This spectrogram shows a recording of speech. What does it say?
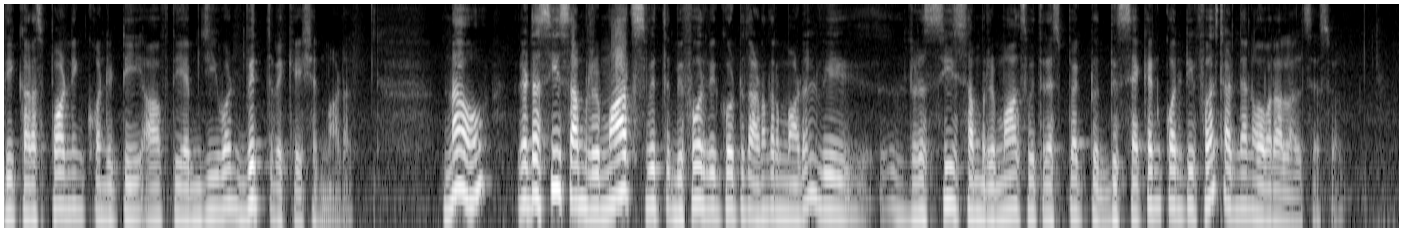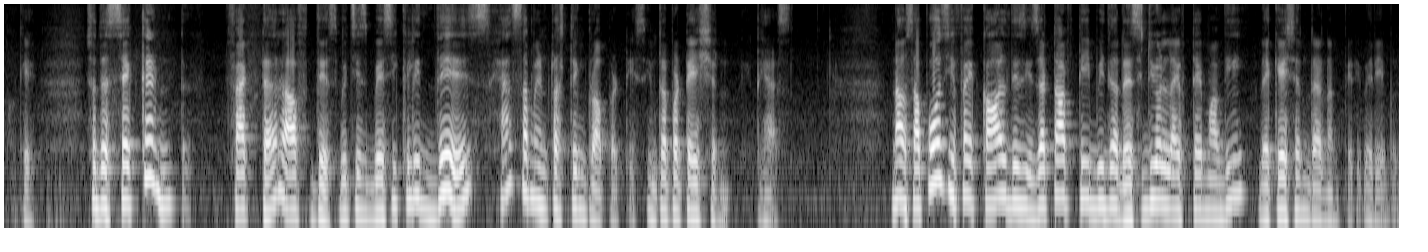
the corresponding quantity of the MG1 with vacation model. Now, let us see some remarks with before we go to the another model we let us see some remarks with respect to this second quantity first and then overall also as well. Okay. So, the second factor of this which is basically this has some interesting properties interpretation it has. Now, suppose if I call this z of t be the residual lifetime of the vacation random variable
